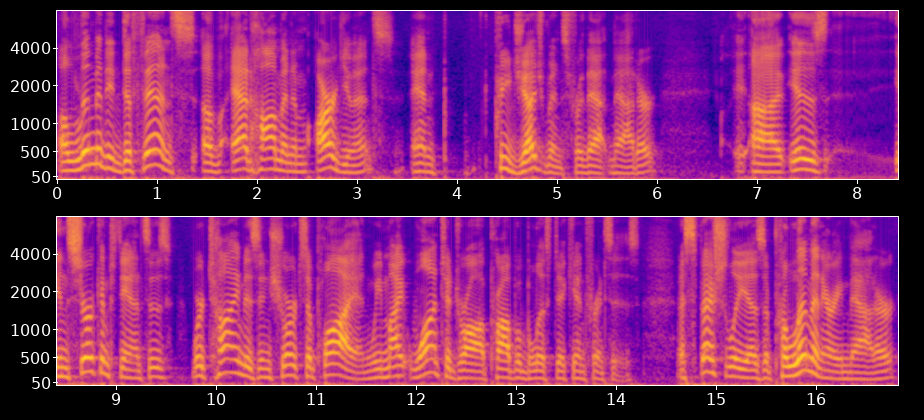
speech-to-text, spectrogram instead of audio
A limited defense of ad hominem arguments and prejudgments for that matter uh, is in circumstances where time is in short supply and we might want to draw probabilistic inferences, especially as a preliminary matter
